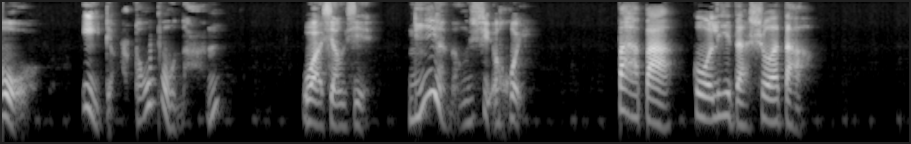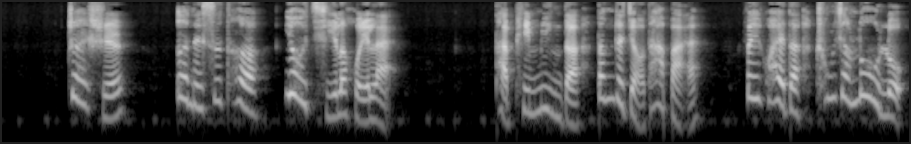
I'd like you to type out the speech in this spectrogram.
不，一点都不难。我相信你也能学会。”爸爸鼓励的说道。这时，厄内斯特又骑了回来，他拼命的蹬着脚踏板，飞快的冲向露露。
